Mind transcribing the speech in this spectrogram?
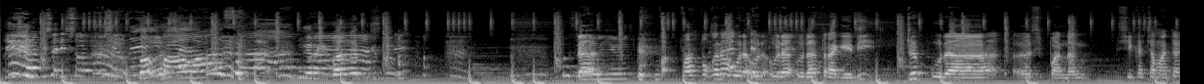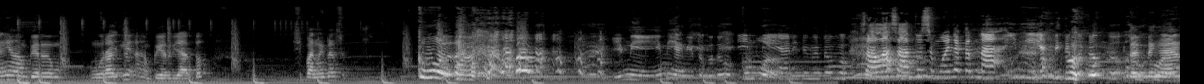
Jadi kalau bisa di slow motion Bapak awas. ngeri banget gitu. Dan pas pokoknya udah udah udah udah tragedi, dep udah eh, si Pandang si kacamatanya hampir muragnya hampir jatuh. Si Pandang langsung kumul. ini ini yang ditunggu-tunggu kumpul. Ini yang ditunggu-tunggu. Salah satu semuanya kena. Ini yang ditunggu-tunggu. Dan dengan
